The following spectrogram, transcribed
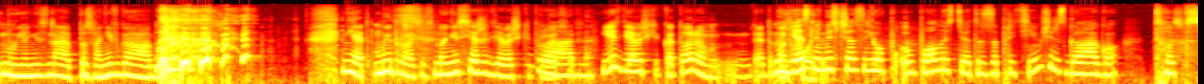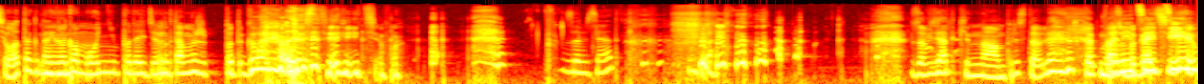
ну, я не знаю, позвони в Гаагу. Нет, мы против, но не все же девочки против. Ладно. Есть девочки, которым это Ну, подходит. если мы сейчас ее полностью это запретим через Гаагу, то все тогда Не, ну- никому не подойдет. Ну, там уже по договоренности, видимо. За взятки. За взятки нам, представляешь, как мы разбогатеем.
